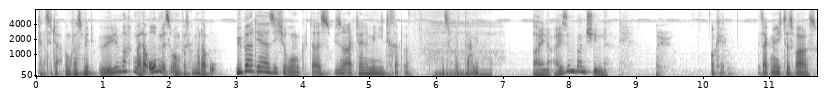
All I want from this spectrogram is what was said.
Kannst du da irgendwas mit Öl machen? Weil da oben ist irgendwas. Guck mal, da über der Sicherung, da ist wie so eine Art kleine Mini-Treppe. Kannst du was damit? Eine Eisenbahnschiene. Okay. Sag mir nicht, das war es.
